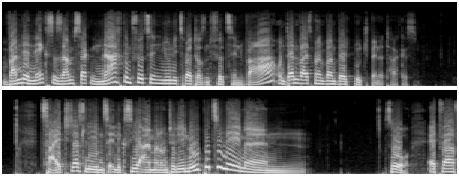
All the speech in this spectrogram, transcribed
wann der nächste Samstag nach dem 14. Juni 2014 war. Und dann weiß man, wann Weltblutspendetag ist. Zeit, das Lebenselixier einmal unter die Lupe zu nehmen. So, etwa,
